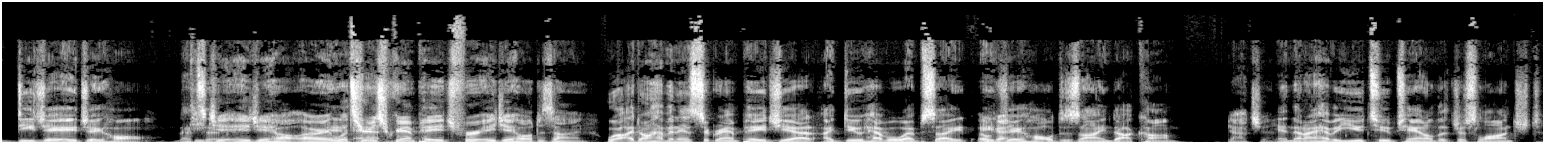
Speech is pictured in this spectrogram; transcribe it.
DJ AJ Hall. That's DJ it. AJ Hall. All right. What's your Instagram page for AJ Hall Design? Well, I don't have an Instagram page yet. I do have a website, Okay. ajhalldesign.com. Gotcha. And then I have a YouTube channel that just launched.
